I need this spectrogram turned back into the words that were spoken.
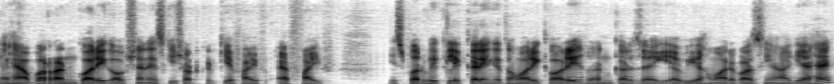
या यहाँ पर रन क्वारी का ऑप्शन है, इसकी शॉर्टकट की फाइव एफ़ फाइव इस पर भी क्लिक करेंगे तो हमारी क्वारी रन कर जाएगी। अभी हमारे पास यहाँ आ गया है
